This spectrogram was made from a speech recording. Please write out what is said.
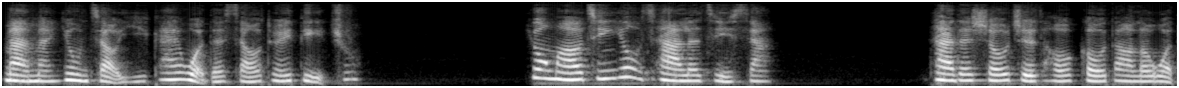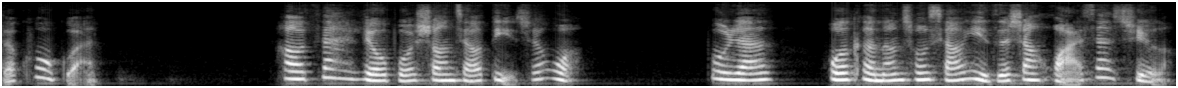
慢慢用脚移开我的小腿抵住，用毛巾又擦了几下。他的手指头勾到了我的裤管。好在刘伯双脚抵着我，不然我可能从小椅子上滑下去了。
